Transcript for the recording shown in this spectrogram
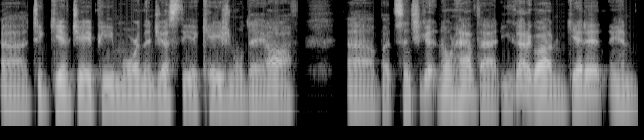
uh, to give JP more than just the occasional day off uh, but since you don't have that, you got to go out and get it. And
